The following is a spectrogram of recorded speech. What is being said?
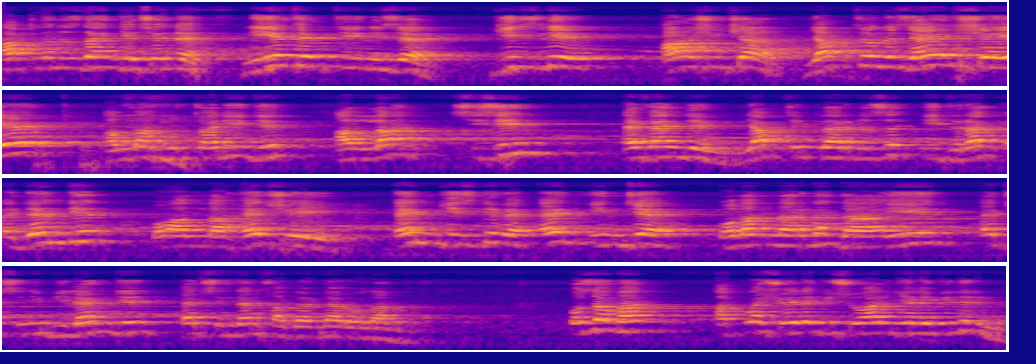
aklınızdan geçene, niyet ettiğinize, gizli, aşikar, yaptığınız her şeye Allah muttalidir. Allah sizin efendim yaptıklarınızı idrak edendir. O Allah her şeyi en gizli ve en ince olanlarına dair hepsini bilendir, hepsinden haberdar olandır. O zaman akla şöyle bir sual gelebilir mi?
